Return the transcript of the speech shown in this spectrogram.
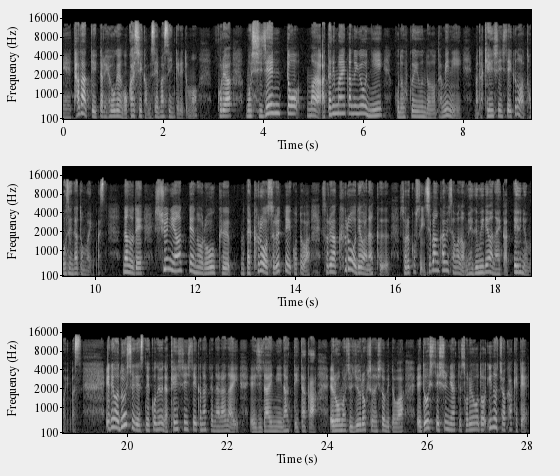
えただって言ったら表現がおかしいかもしれませんけれどもこれはもう自然とまあ当たり前かのようにこの福音運動のためにまた献身していくのは当然だと思います。なので主にあっての労苦また苦労するっていうことはそれは苦労ではなくそれこそ一番神様の恵みではないかっていうふうに思います。えではどうしてですねこのような献身していかなくてならない時代になっていたかローマ書16章の人々はどうして主にあってそれほど命を懸けて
